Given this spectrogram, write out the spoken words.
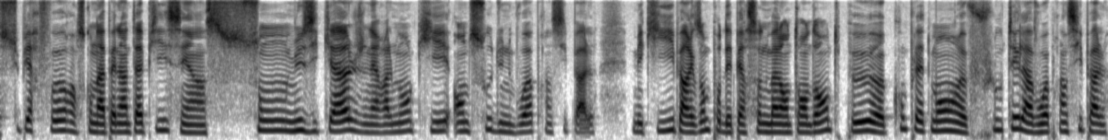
super fort, ce qu'on appelle un tapis, c'est un son musical généralement qui est en dessous d'une voix principale, mais qui, par exemple, pour des personnes malentendantes, peut complètement flouter la voix principale.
